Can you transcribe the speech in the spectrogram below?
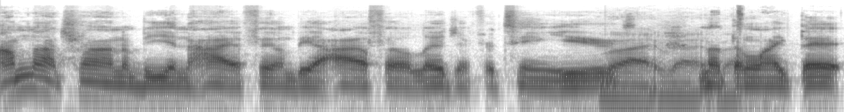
I'm not trying to be in the IFL and be an IFL legend for ten years. Right, right, Nothing right. like that.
